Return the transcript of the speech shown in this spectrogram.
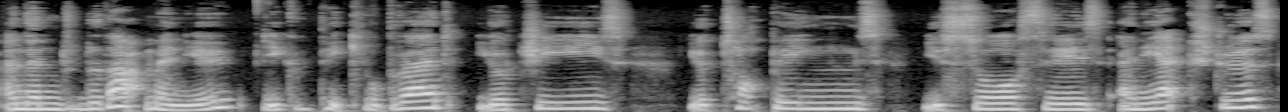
And then under that menu, you can pick your bread, your cheese, your toppings, your sauces, any extras,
